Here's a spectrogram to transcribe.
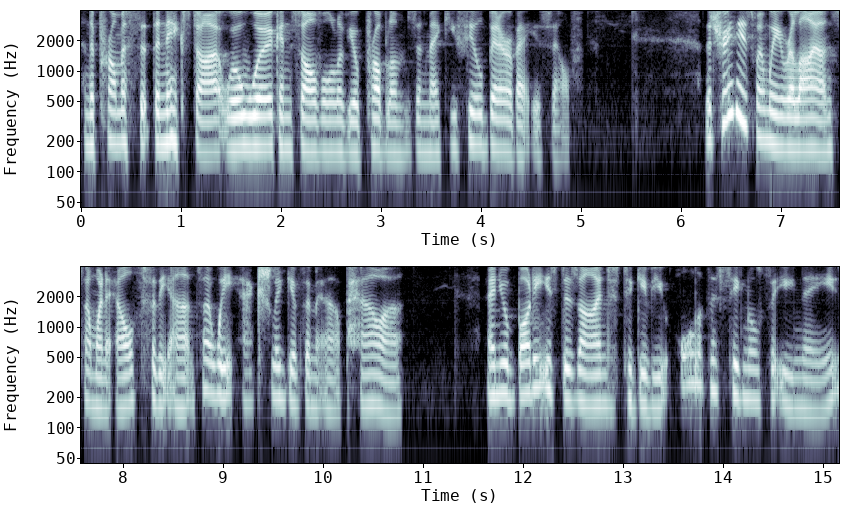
and the promise that the next diet will work and solve all of your problems and make you feel better about yourself. The truth is, when we rely on someone else for the answer, we actually give them our power. And your body is designed to give you all of the signals that you need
